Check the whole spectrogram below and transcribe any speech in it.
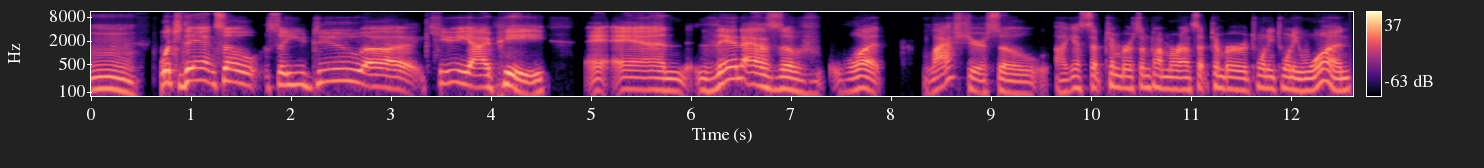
Mm. Which then, so, so you do uh, QEIP and then as of what last year so i guess september sometime around september 2021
